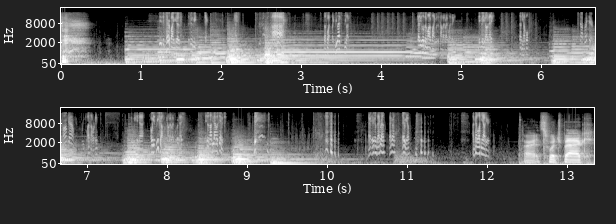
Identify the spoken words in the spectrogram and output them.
Alright, switch back.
